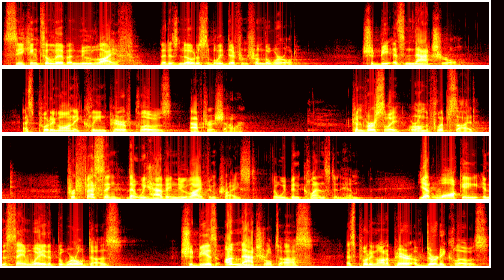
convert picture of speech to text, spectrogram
Seeking to live a new life that is noticeably different from the world should be as natural as putting on a clean pair of clothes after a shower. Conversely, or on the flip side, professing that we have a new life in Christ, that we've been cleansed in Him, yet walking in the same way that the world does, should be as unnatural to us as putting on a pair of dirty clothes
